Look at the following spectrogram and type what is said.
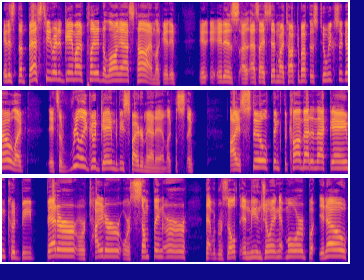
it is the best teen rated game I've played in a long ass time. Like it it it, it is uh, as I said when I talked about this two weeks ago. Like it's a really good game to be Spider Man in. Like the like, I still think the combat in that game could be better or tighter or something or that would result in me enjoying it more. But you know,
